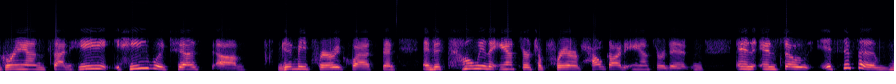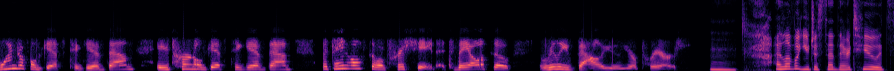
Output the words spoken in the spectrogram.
grandson, he he would just um, give me prayer requests and and just tell me the answer to prayer of how God answered it and and and so it's just a wonderful gift to give them, eternal gift to give them, but they also appreciate it. They also really value your prayers. Mm. I love what you just said there, too. It's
